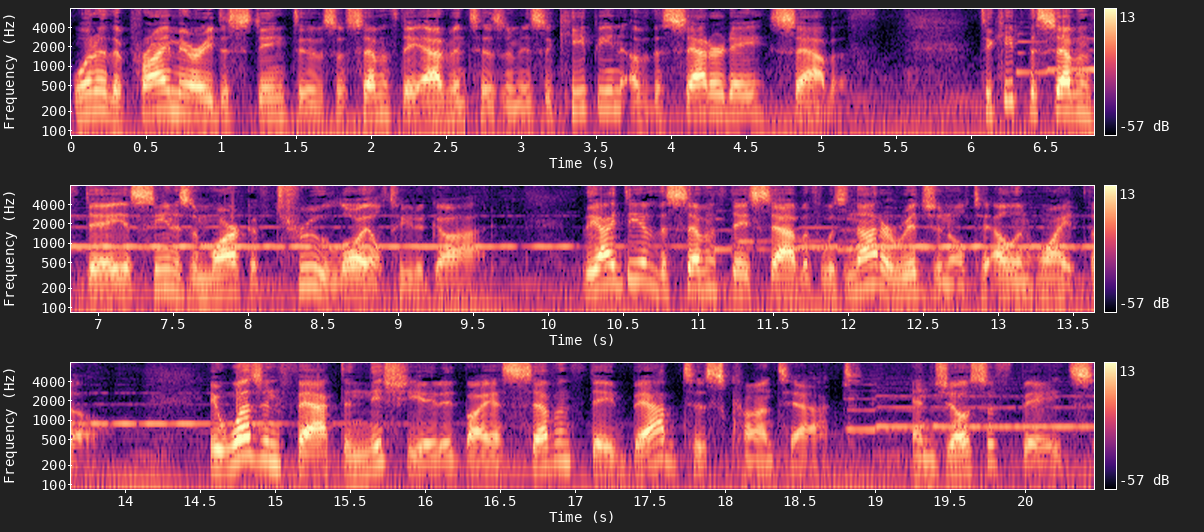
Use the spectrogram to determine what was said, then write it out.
One of the primary distinctives of Seventh day Adventism is the keeping of the Saturday Sabbath. To keep the seventh day is seen as a mark of true loyalty to God. The idea of the seventh day Sabbath was not original to Ellen White, though. It was, in fact, initiated by a Seventh day Baptist contact and Joseph Bates,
